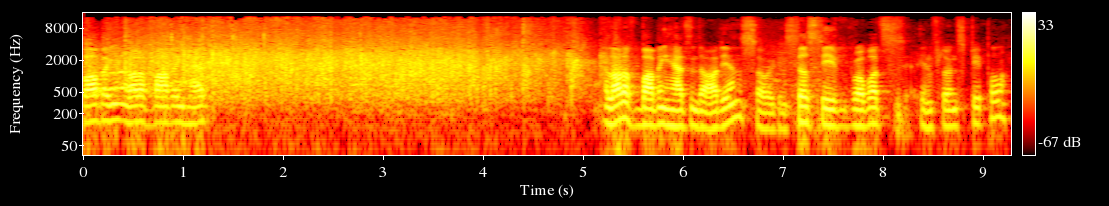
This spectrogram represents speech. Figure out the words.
Bobbing, a lot of bobbing heads. A lot of bobbing heads in the audience, so we can still see robots influence people.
